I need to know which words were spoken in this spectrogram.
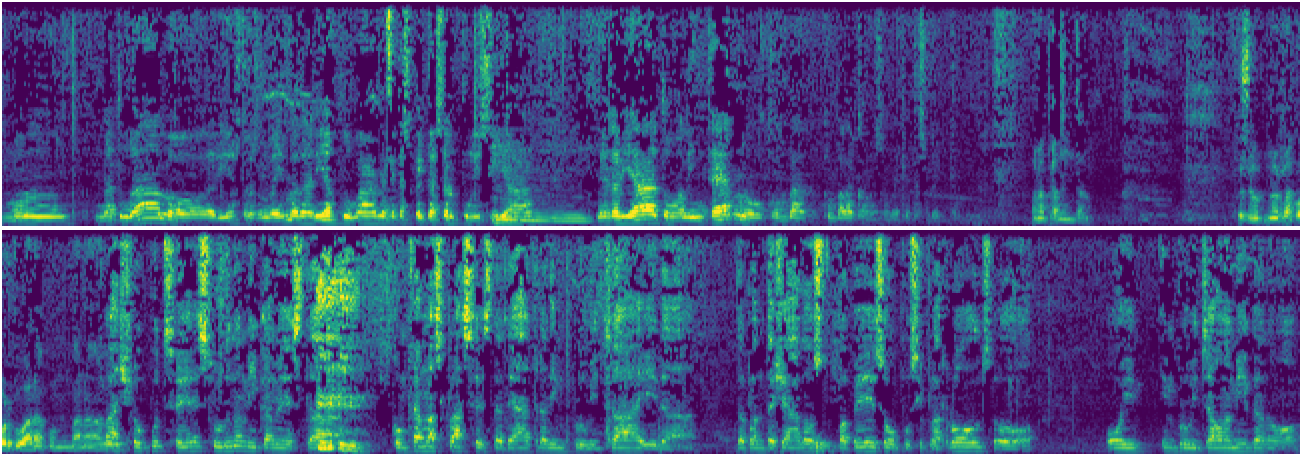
molt natural o de dir, ostres, doncs a mi m'agradaria provar en aquest aspecte de ser el policia Mm. més aviat o a l'intern o com va, com va la cosa en aquest aspecte bona pregunta pues no, no recordo ara com va anar el... Clar, això potser surt una mica més de com fem les classes de teatre d'improvisar i de, de plantejar dos papers o possibles rols o, o improvisar una mica no,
